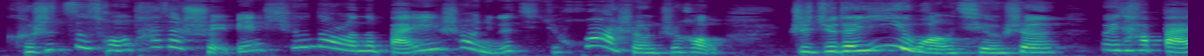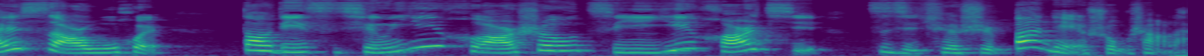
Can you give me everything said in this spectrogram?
可是自从他在水边听到了那白衣少女的几句话声之后，只觉得一往情深，为她百死而无悔。到底此情因何而生，此意因何而起，自己却是半点也说不上来。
